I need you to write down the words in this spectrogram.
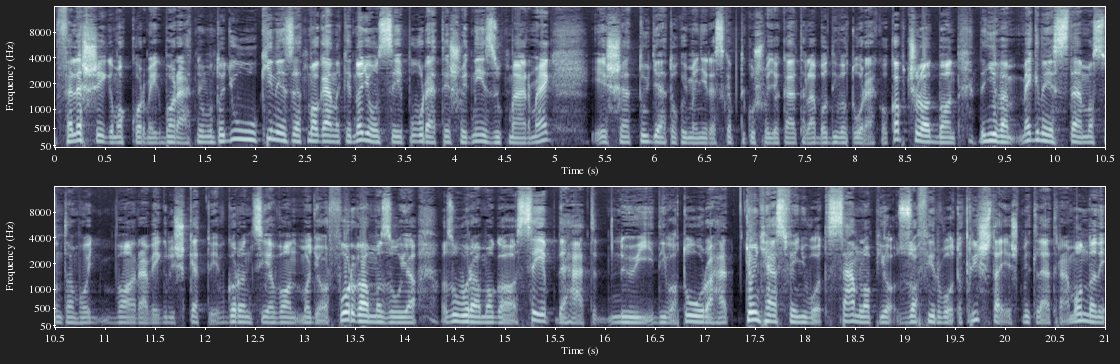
feleségem, akkor még barátnő mondta, hogy ú, kinézett magának egy nagyon szép órát, és hogy nézzük már meg, és hát tudjátok, hogy mennyire szkeptikus vagyok általában a divatórákkal kapcsolatban, de nyilván megnéztem, azt mondtam, hogy van rá végül is kettő év garancia, van magyar forgalmazója, az óra maga szép, de hát női divatóra, hát gyöngyházfényű volt a számlapja, zafír volt a kristály, és mit lehet rá mondani,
